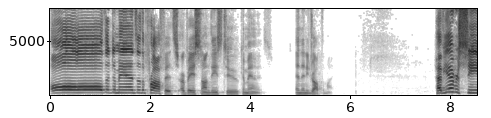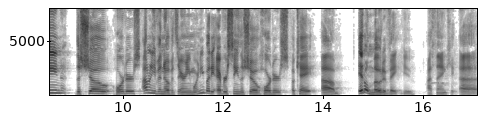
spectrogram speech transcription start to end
all the demands of the prophets are based on these two commandments. And then he dropped the mic. Have you ever seen the show Hoarders? I don't even know if it's airing anymore. Anybody ever seen the show Hoarders? Okay, um, it'll motivate you, I think. Uh,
